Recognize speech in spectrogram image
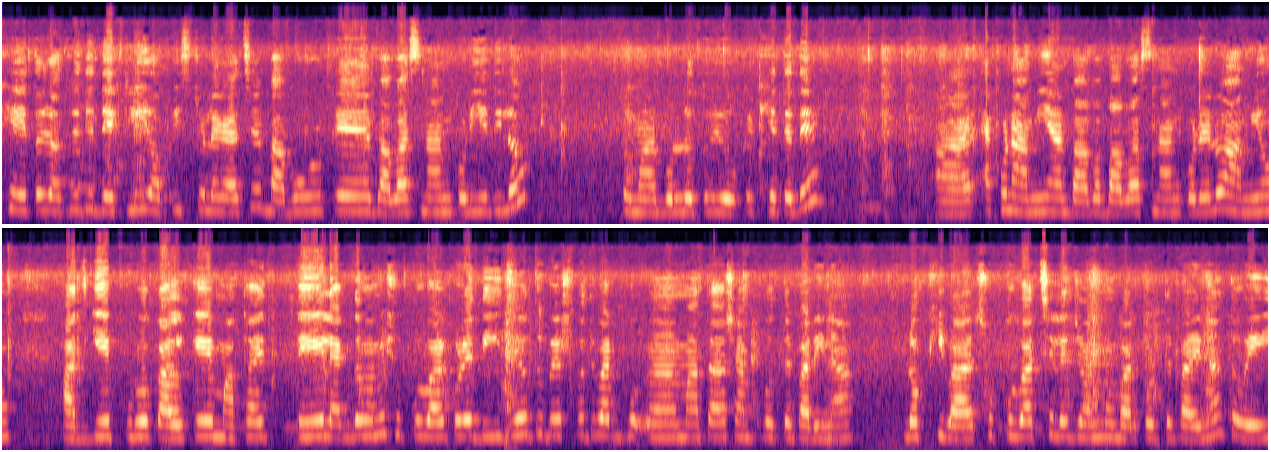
খেয়ে তো যথারীতি দেখলি অফিস চলে গেছে, বাবুকে বাবা স্নান করিয়ে দিল। তোমার বলল তুই ওকে খেতে দে। আর এখন আমি আর বাবা বাবা স্নান করে এলো, আমিও আজকে পুরো কালকে মাথায় তেল একদম আমি শুক্রবার করে দিই, যেহেতু বৃহস্পতিবার মাথা শ্যাম্পু করতে পারি না। লক্ষ্মীবার শুক্রবার ছেলের জন্ম বার করতে পারি না, তো এই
